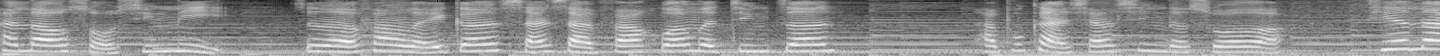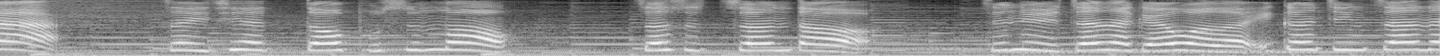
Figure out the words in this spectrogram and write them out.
看到手心里真的放了一根闪闪发光的金针，她不敢相信地说了：“天哪，这一切都不是梦！”这是真的，织女真的给我了一根金针呢！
